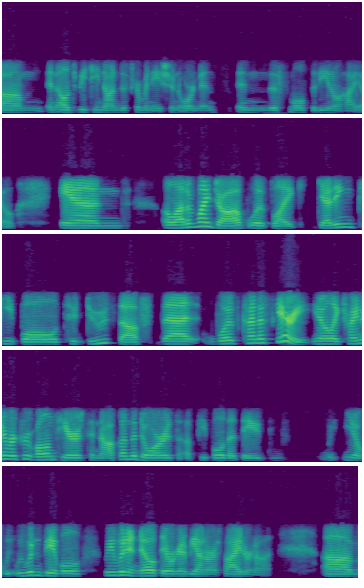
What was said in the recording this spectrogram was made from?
um an lgbt non-discrimination ordinance in this small city in ohio. And a lot of my job was like getting people to do stuff that was kind of scary, you know, like trying to recruit volunteers to knock on the doors of people that they, you know, we, we wouldn't be able, we wouldn't know if they were going to be on our side or not. Um,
